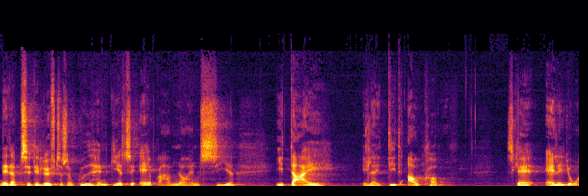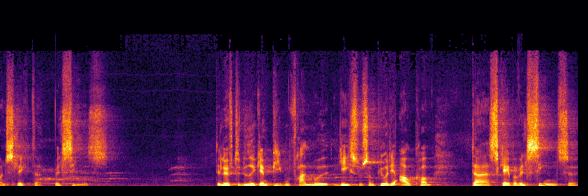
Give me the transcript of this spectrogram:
Netop til det løfte, som Gud han giver til Abraham, når han siger, i dig eller i dit afkom skal alle jordens slægter velsignes. Det løfte lyder igennem Bibelen frem mod Jesus, som bliver det afkom, der skaber velsignelse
